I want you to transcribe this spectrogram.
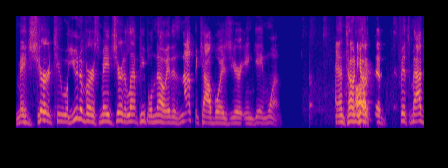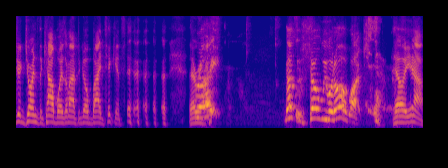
Made sure to uh, universe made sure to let people know it is not the Cowboys year in game one. Antonio Alright. said Fitzmagic joins the Cowboys. I'm gonna have to go buy tickets. there we Right? That's a show we would all watch. Hell yeah.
